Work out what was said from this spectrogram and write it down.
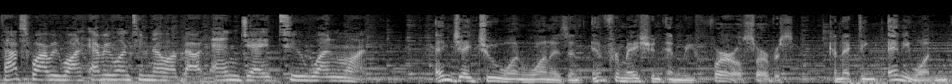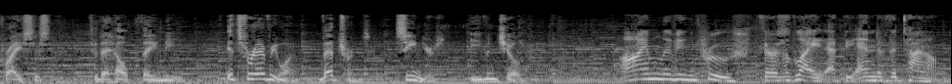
That's why we want everyone to know about NJ211. NJ211 is an information and referral service connecting anyone in crisis to the help they need. It's for everyone veterans, seniors, even children. I'm living proof there's light at the end of the tunnel.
